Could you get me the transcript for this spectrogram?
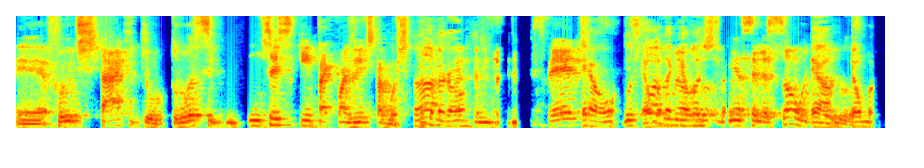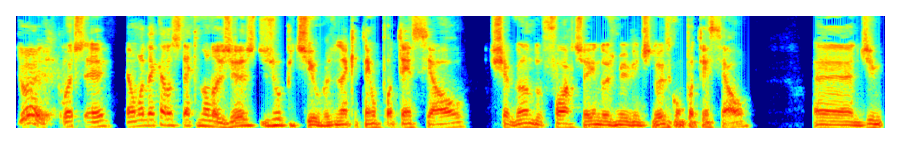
é, foi o destaque que eu trouxe. Não sei se quem está com a gente está gostando. Né? Férias. É, um, Gostou é uma daquelas... da minha seleção aqui é, do, é uma, de hoje? Gostei. É uma daquelas tecnologias disruptivas, né? Que tem um potencial chegando forte aí em 2022 com potencial é, de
